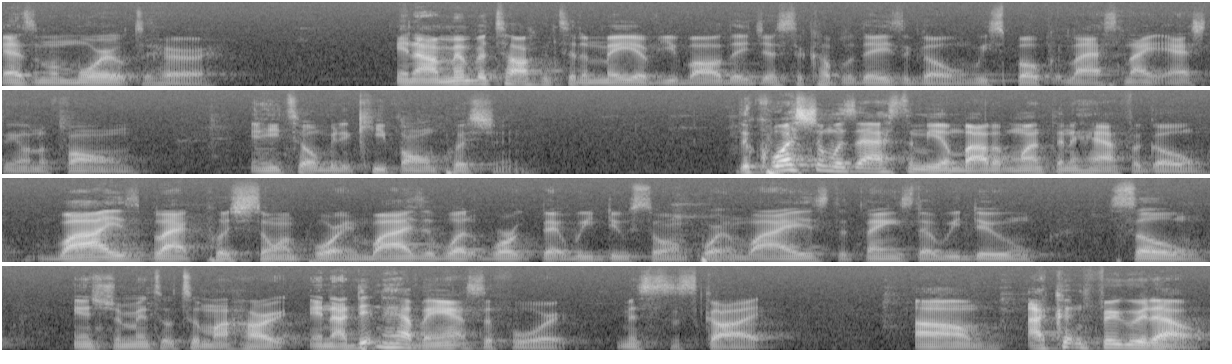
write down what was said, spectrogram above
as a memorial to her. And I remember talking to the mayor of Uvalde just a couple of days ago. We spoke last night, actually, on the phone, and he told me to keep on pushing. The question was asked to me about a month and a half ago why is Black Push so important? Why is it what work that we do so important? Why is the things that we do so instrumental to my heart? And I didn't have an answer for it, Mr. Scott. Um, I couldn't figure it out.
